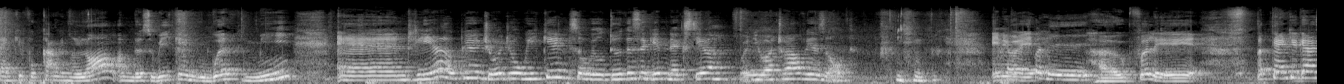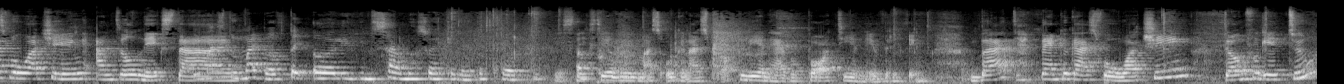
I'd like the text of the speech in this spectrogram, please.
Thank you for coming along on this weekend with me. And Leah, I hope you enjoyed your weekend. So we'll do this again next year when you are 12 years old. anyway, Hopefully. hopefully. But thank you guys for watching. Until next I must do my birthday early in summer so I can have a party. Yes, next year we must organize properly and have a party and everything. But thank you guys for watching. Don't forget to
